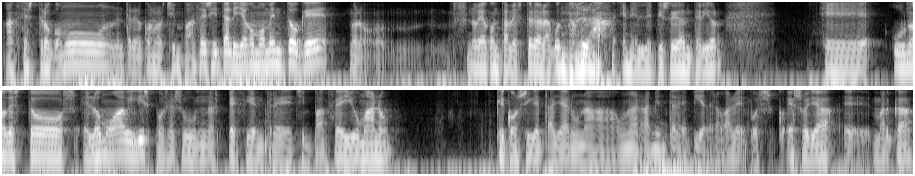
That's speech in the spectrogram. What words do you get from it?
ancestro común entre, con los chimpancés y tal. Y llega un momento que, bueno, no voy a contar la historia, la cuento en, el episodio anterior. Eh, uno de estos, el Homo habilis, pues es una especie entre chimpancé y humano que consigue tallar una, herramienta de piedra, ¿vale? Pues eso ya eh, marca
